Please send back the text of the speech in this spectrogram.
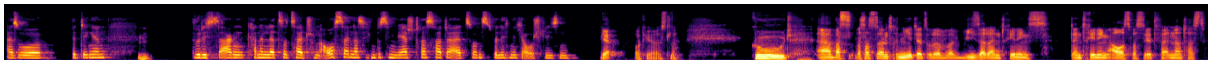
also bedingen. Mhm. Würde ich sagen, kann in letzter Zeit schon auch sein, dass ich ein bisschen mehr Stress hatte als sonst, will ich nicht ausschließen. Ja, okay, alles klar. Gut. Äh, was, was hast du dann trainiert jetzt oder wie sah dein Trainings, dein Training aus, was du jetzt verändert hast?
